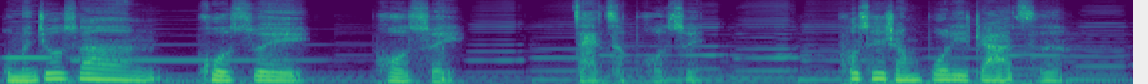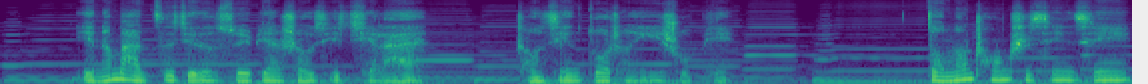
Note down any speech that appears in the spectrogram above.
我们就算破碎、破碎，再次破碎，破碎成玻璃渣子。也能把自己的碎片收集起来，重新做成艺术品。总能重拾信心，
